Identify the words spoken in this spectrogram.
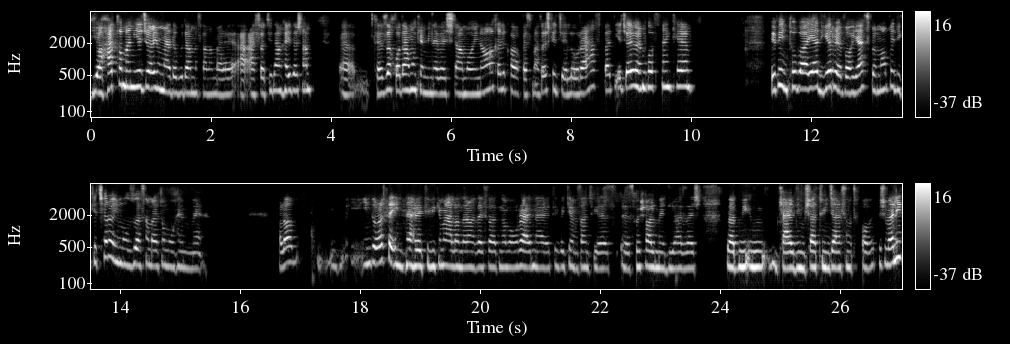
یا حتی من یه جایی اومده بودم مثلا برای اساتیدم هی داشتم تز خودم رو که می نوشتم و اینا خیلی کار قسمتاش که جلو رفت. بعد یه جایی بهم گفتن که ببین تو باید یه روایت به ما بدی که چرا این موضوع اصلا برای تو مهمه. حالا این درسته این نراتیوی که من الان دارم ازش صحبت می‌کنم با اون نراتیوی که مثلا توی سوشال مدیا ازش یاد کردیم شاید تو این جلسه متفاوت بشه. ولی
